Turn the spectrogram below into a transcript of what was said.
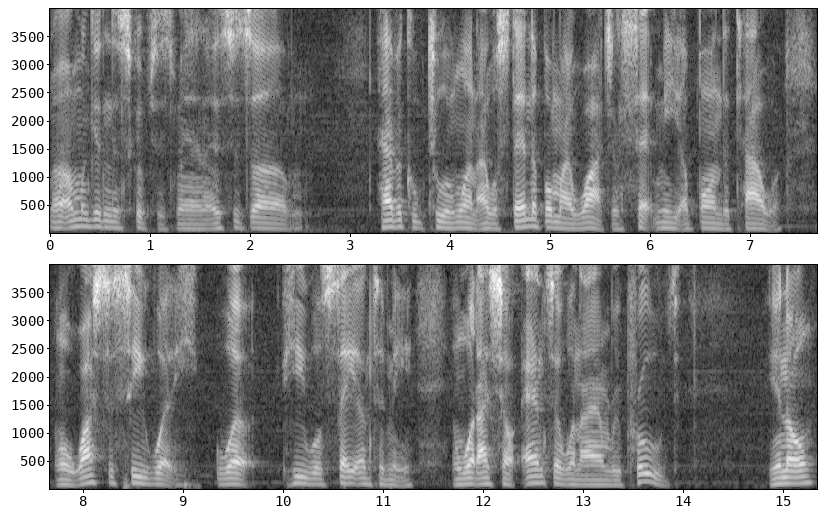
Well, I'm gonna get into the scriptures, man. This is um, Habakkuk two and one. I will stand up on my watch and set me upon the tower, and will watch to see what he, what he will say unto me, and what I shall answer when I am reproved. You know,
